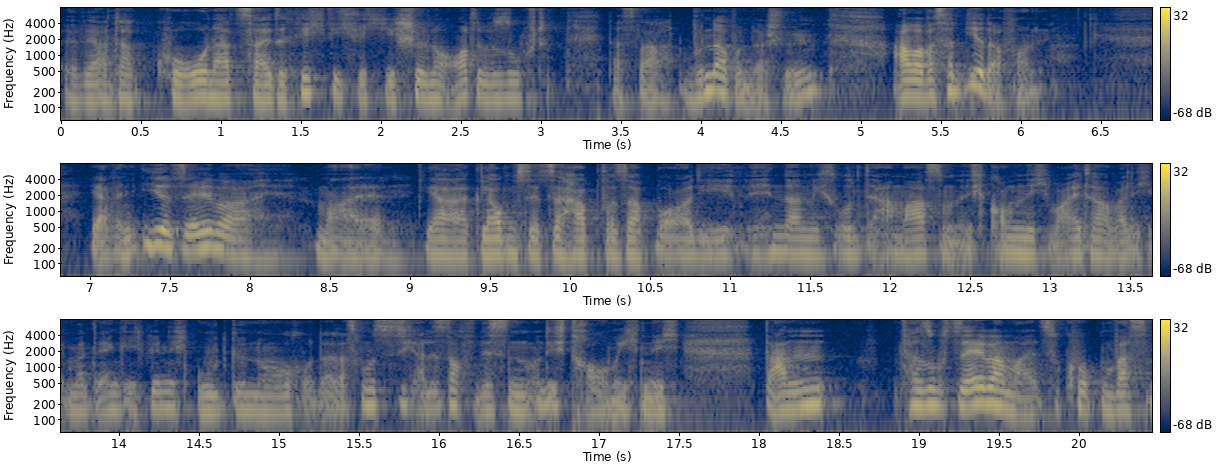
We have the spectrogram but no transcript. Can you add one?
äh, während der Corona-Zeit richtig, richtig schöne Orte besucht. Das war wunderschön. Aber was habt ihr davon? Ja, wenn ihr selber mal ja, Glaubenssätze habt, wo ihr sagt, boah, die hindern mich so dermaßen und ich komme nicht weiter, weil ich immer denke, ich bin nicht gut genug oder das muss ich alles noch wissen und ich traue mich nicht, dann versucht selber mal zu gucken, was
